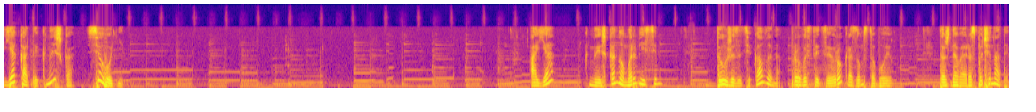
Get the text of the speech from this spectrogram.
Яка ти книжка сьогодні? А я книжка номер 8. Дуже зацікавлена провести цей урок разом з тобою. Тож давай розпочинати.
